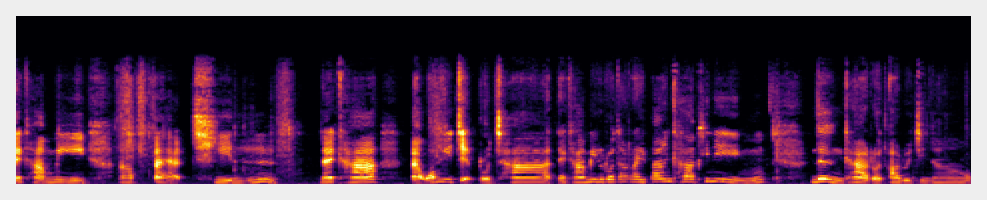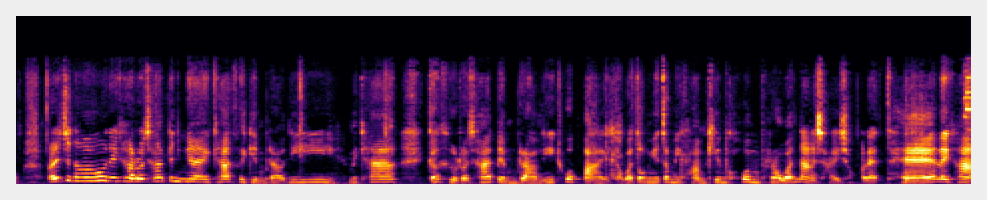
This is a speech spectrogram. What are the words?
นะคะมีอ่าแปดชิ้น นะคะ แต่ว่ามี 7 รสชาตินะคะ มีรสอะไรบ้างคะพี่หนิง 1 ค่ะรสออริจินัลออริจินัลนะคะรสชาติเป็นไงคะเคยกินบราวนี่ไหมคะ ก็คือรสชาติเป็นบราวนี่ทั่วไป แต่ว่าตรงนี้จะมีความเข้มข้น เพราะว่านางใช้ช็อกโกแลตแท้เลยค่ะ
